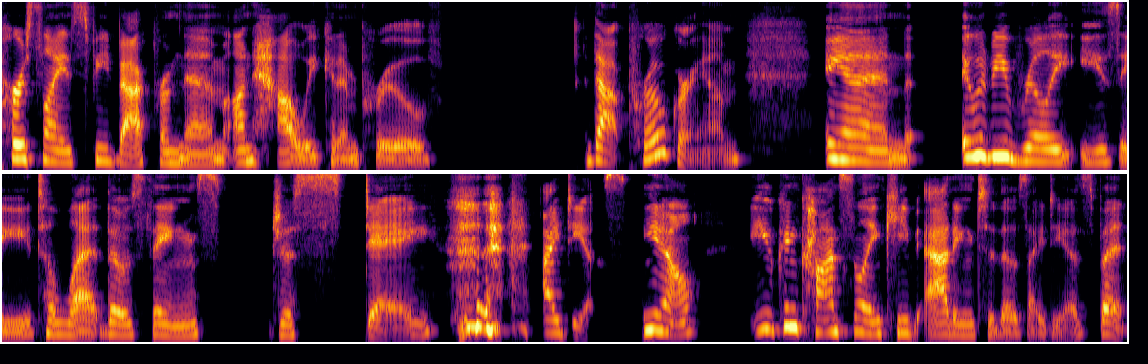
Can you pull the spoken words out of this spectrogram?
personalized feedback from them on how we could improve that program. And it would be really easy to let those things just stay ideas. You know, you can constantly keep adding to those ideas, but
